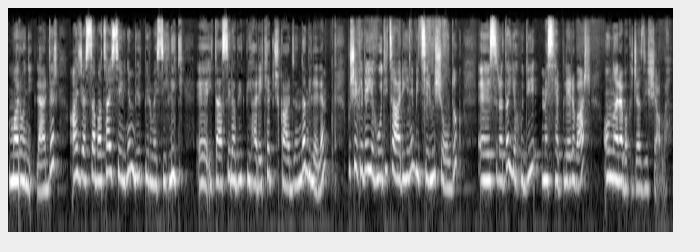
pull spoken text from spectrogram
Maronitlerdir. Ayrıca Sabatay Sevi'nin büyük bir mesihlik e, iddiasıyla büyük bir hareket çıkardığını da bilelim. Bu şekilde Yahudi tarihini bitirmiş olduk. E, sırada Yahudi mezhepleri var. Onlara bakacağız inşallah.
